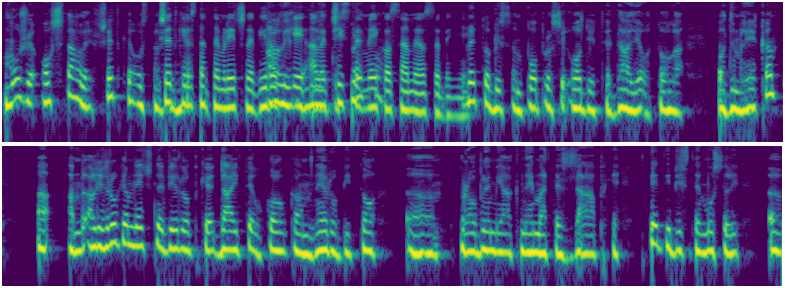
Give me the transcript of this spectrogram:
môže ostále, všetky ostatné... Všetky ostatné mliečne výrobky, ale, mlieko, ale čisté preto, mlieko samé o sebe nie. Preto by som poprosil, odjete dalje od toga, od mlijeka. A, ali druge mliječne výrobke dajte ukoliko vam ne robi to uh, problem, jak nemate zaphe. Vtedy biste museli uh,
